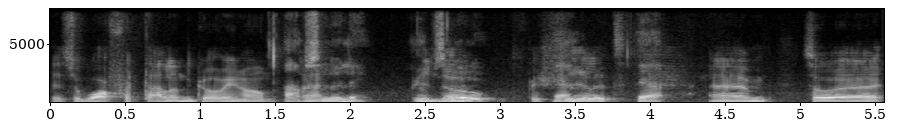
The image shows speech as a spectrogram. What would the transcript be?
there's a war for talent going on. Absolutely. we Absolutely. know, we Yeah. feel it. Yeah. Um, so uh,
